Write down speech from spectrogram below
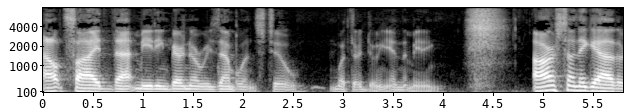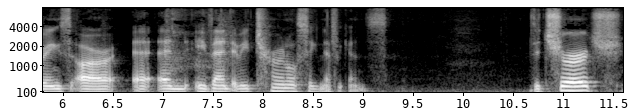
outside that meeting bear no resemblance to what they're doing in the meeting. Our Sunday gatherings are a, an event of eternal significance. The church,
